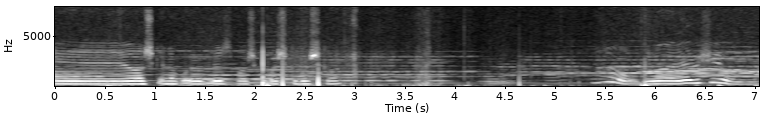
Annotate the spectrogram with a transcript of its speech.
Ee, başka ne koyabiliriz? Başka başka başka. Bir şey oldu.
